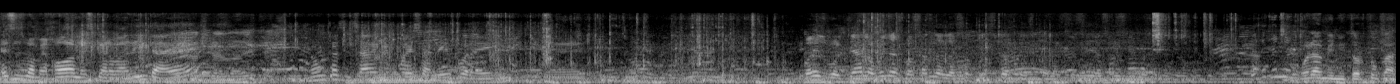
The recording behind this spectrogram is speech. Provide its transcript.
Eso es lo mejor, la escarbadita, ¿eh? Nunca se sabe qué puede salir por ahí. Puedes voltearlo, vayas pasando las otras cosas para que veas Buena mini tortuga.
